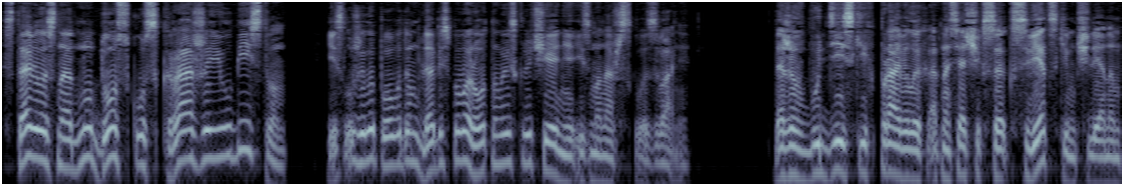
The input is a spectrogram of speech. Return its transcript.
ставилось на одну доску с кражей и убийством и служило поводом для бесповоротного исключения из монашеского звания. Даже в буддийских правилах, относящихся к светским членам,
